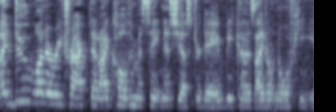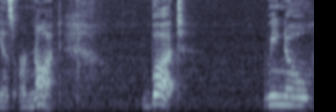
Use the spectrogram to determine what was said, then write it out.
I do want to retract that I called him a Satanist yesterday because I don't know if he is or not. But we know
